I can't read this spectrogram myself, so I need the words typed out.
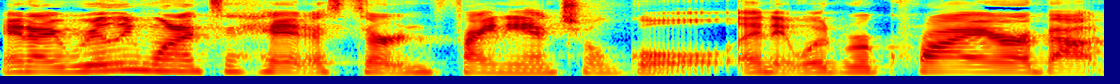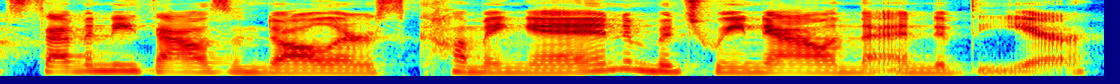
And I really wanted to hit a certain financial goal. And it would require about $70,000 coming in between now and the end of the year.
